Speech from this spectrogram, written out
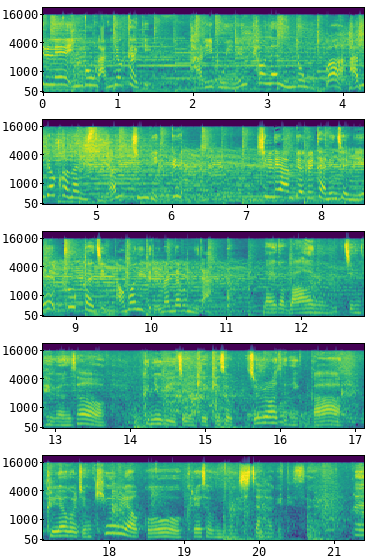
실내 인공 암벽 타기. 다리 보이는 편한 운동복과 암벽화만 있으면 준비 끝. 실내 암벽을 타는 재미에 푹 빠진 어머니들을 만나봅니다. 나이가 마흔쯤 되면서 근육이 좀 이렇게 계속 줄어드니까 근력을 좀 키우려고 그래서 운동 시작하게 됐어요. 네,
